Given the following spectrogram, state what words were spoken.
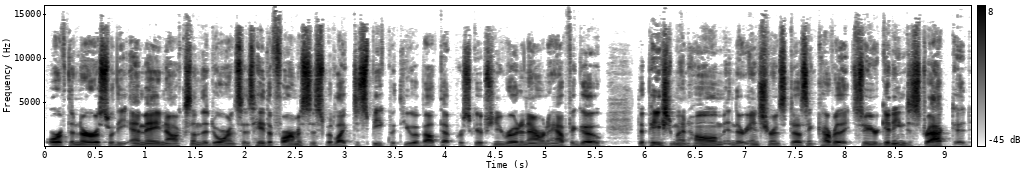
or if the nurse or the MA knocks on the door and says, hey, the pharmacist would like to speak with you about that prescription you wrote an hour and a half ago, the patient went home and their insurance doesn't cover that. So you're getting distracted.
